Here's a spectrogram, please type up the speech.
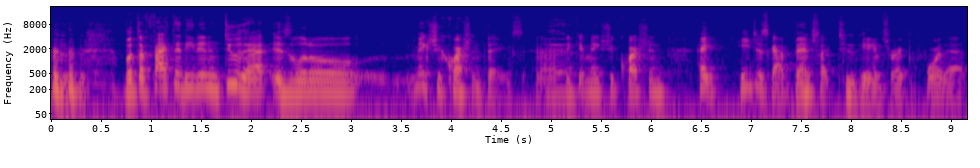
but the fact that he didn't do that is a little makes you question things, and I think it makes you question. Hey, he just got benched like two games right before that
